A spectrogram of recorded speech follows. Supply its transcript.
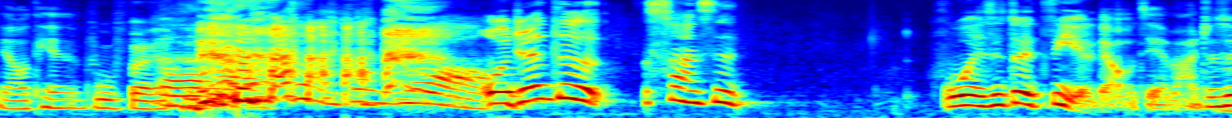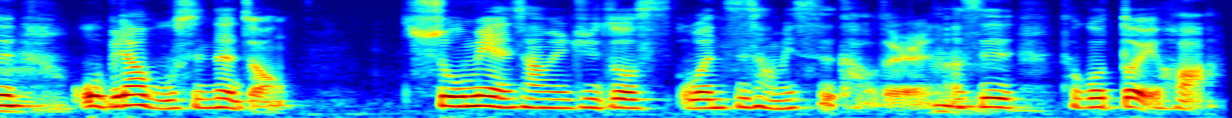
聊天的部分。哦、我觉得这算是我也是对自己的了解吧，就是我比较不是那种书面上面去做文字上面思考的人，嗯、而是透过对话。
